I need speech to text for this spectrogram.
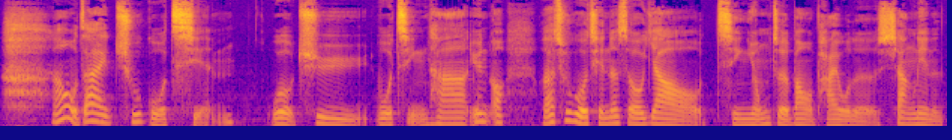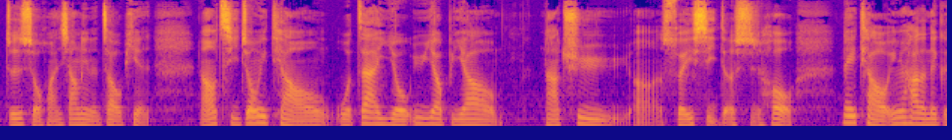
然后我在出国前，我有去，我请他，因为哦，我在出国前的时候要请勇者帮我拍我的项链的，就是手环项链的照片。然后其中一条我在犹豫要不要拿去呃水洗的时候，那一条因为它的那个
